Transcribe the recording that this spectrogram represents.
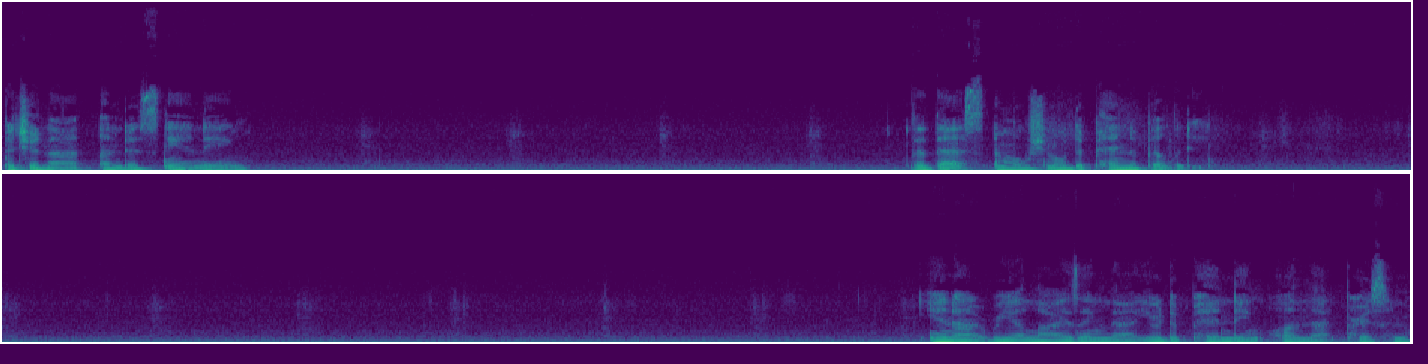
But you're not understanding that that's emotional dependability. You're not realizing that you're depending on that person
